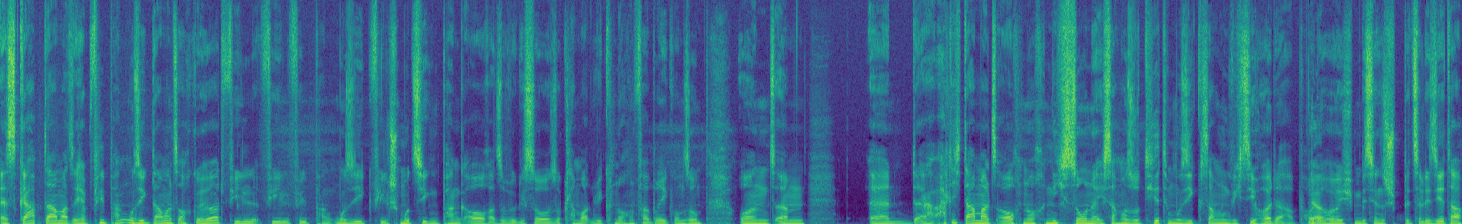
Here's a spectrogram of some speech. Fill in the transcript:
es gab damals, ich habe viel Punkmusik damals auch gehört, viel, viel, viel Punkmusik, viel schmutzigen Punk auch, also wirklich so, so Klamotten wie Knochenfabrik und so. Und ähm, äh, da hatte ich damals auch noch nicht so eine, ich sag mal, sortierte Musiksammlung, wie ich sie heute habe. Heute Ja. höre ich ein bisschen spezialisierter.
